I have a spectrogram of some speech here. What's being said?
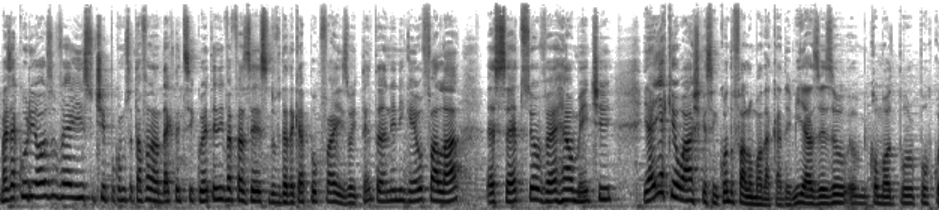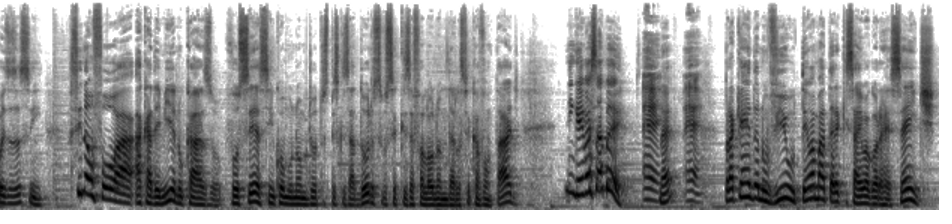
Mas é curioso ver isso, tipo, como você tá falando, década de 50 ele vai fazer esse dúvida daqui a pouco faz 80 anos e ninguém ouve falar, exceto se houver realmente. E aí é que eu acho que, assim, quando falam mal da academia, às vezes eu, eu me incomodo por, por coisas assim. Se não for a academia, no caso, você, assim como o nome de outros pesquisadores, se você quiser falar o nome delas, fica à vontade ninguém vai saber. É. Né? É. Para quem ainda não viu, tem uma matéria que saiu agora recente,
